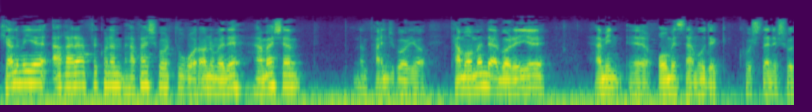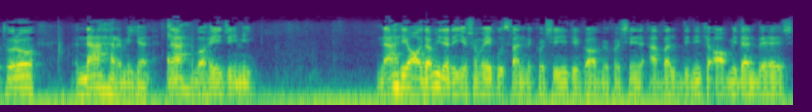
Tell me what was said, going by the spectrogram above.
کلمه اقرب فکر کنم هفتش بار تو قرآن اومده. همش هم پنج بار یا تماما درباره همین قوم سمود کشتن شطور رو نهر میگن. نهر با هی جیمی. نهر یه آدمی داره دیگه. شما یه گوسفند می‌کشید یه گاو می‌کشید اول دیدین که آب میدن بهش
